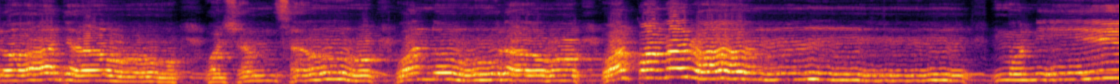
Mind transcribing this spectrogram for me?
وسراجا وشمسا ونورا وقمرا منيرا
